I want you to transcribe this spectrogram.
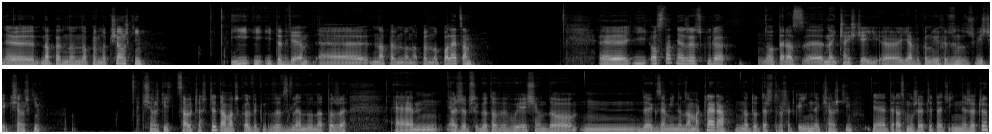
e, na pewno, na pewno książki i, i, i te dwie e, na pewno, na pewno polecam. I ostatnia rzecz, która no teraz najczęściej ja wykonuję, choć oczywiście książki książki cały czas czytam, aczkolwiek no ze względu na to, że że przygotowywuję się do, mm, do egzaminu na maklera, no to też troszeczkę inne książki e, teraz muszę czytać, inne rzeczy.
